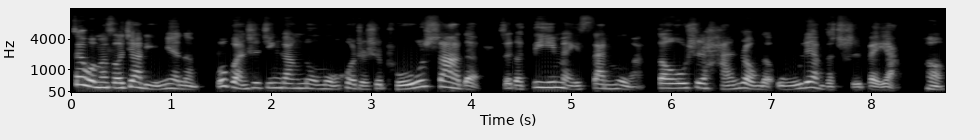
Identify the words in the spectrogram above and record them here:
在我们佛教里面呢，不管是金刚怒目，或者是菩萨的这个低眉善目啊，都是含容的无量的慈悲呀。哈，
